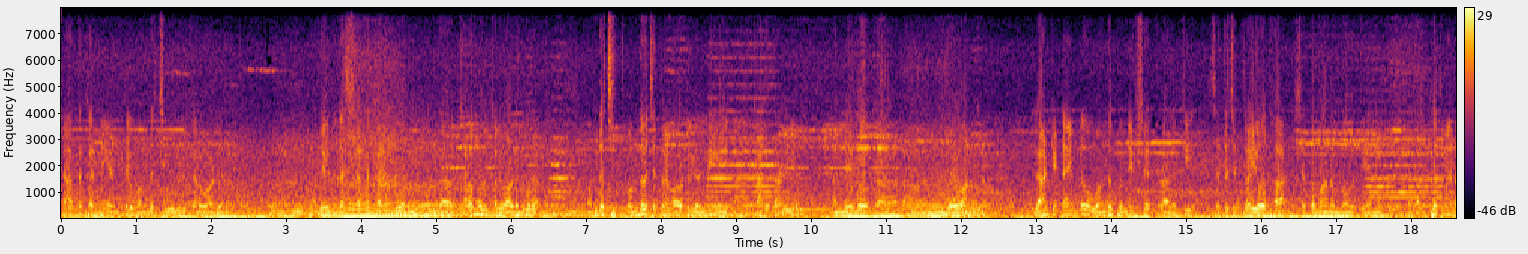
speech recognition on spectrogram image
శాతకర్ణి అంటే వంద చెవులు కలవాడు అని అర్థం. అదేవిధంగా శతకరణుడు అని వంద కరములు కలవాడు అని కూడా అర్థం. వంద చిత్ వందో చిత్రం కాబట్టి ఇవన్నీ కాకతాళీయం. అండ్ ఏదో ఒక దేవానుగ్రహం దైవానుగ్రహం. ఇలాంటి టైంలో వంద పుణ్యక్షేత్రాలకి శతచిత్ర యోధ శతమానం భవతి అని ఒక అద్భుతమైన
